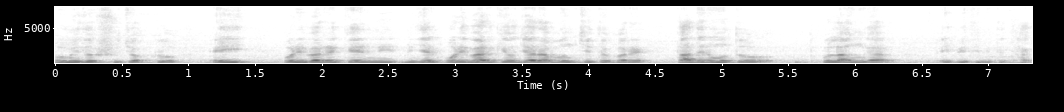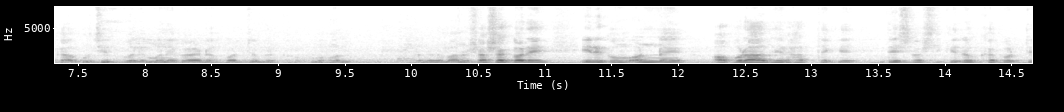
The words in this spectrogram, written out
ভূমিদস্যু চক্র, এই পরিবারকে নিজের পরিবারকেও যারা বঞ্চিত করে, তাদের মতো কুলাঙ্গার এই পৃথিবীতে থাকা উচিত বলে মনে করে না পর্যবেক্ষক মহল। মানুষ আশা করে, এরকম অন্যায় অপরাধের হাত থেকে দেশবাসীকে রক্ষা করতে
